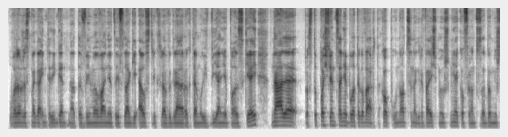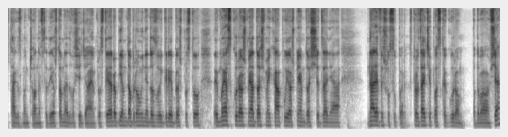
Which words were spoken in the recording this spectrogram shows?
uważam, że jest mega inteligentna to wyjmowanie tej flagi Austrii, która wygrała rok temu i wbijanie polskiej, no ale po prostu poświęcenie było tego warte. Koło północy nagrywaliśmy już mnie jako francuza, byłem już tak zmęczony wtedy, ja już tam ledwo siedziałem, po prostu ja robiłem dobrą minę do złej gry, bo już po prostu y, moja skóra już miała dość make-upu, ja już miałem dość siedzenia, no ale wyszło super. Sprawdzajcie Polska górą, podoba wam się?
